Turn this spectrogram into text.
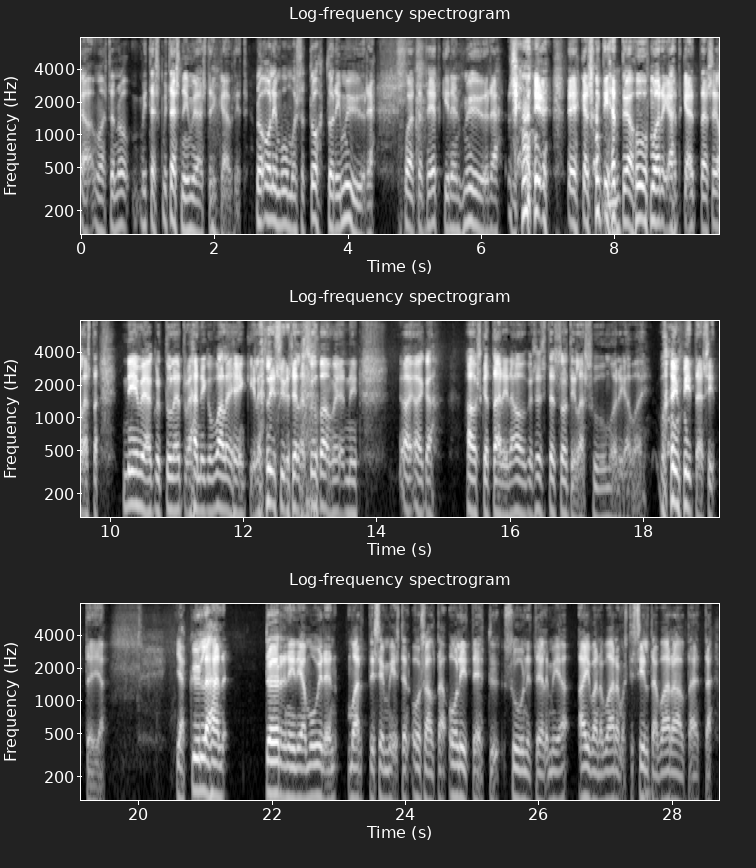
Ja mä ajattelin, no mitäs, mitäs nimeä sitten käytit? No oli muun muassa tohtori Myyrä. Mä ajattelin, että hetkinen Myyrä. Se on, ehkä se on tiettyä mm. huumoria, että käyttää sellaista nimeä, kun tulet vähän niin kuin valehenkilöllisyydellä Suomeen, niin aika hauska tarina. Onko se sitten sotilashuumoria vai, vai mitä sitten? Ja, ja kyllähän Törnin ja muiden Marttisen miesten osalta oli tehty suunnitelmia aivan varmasti siltä varalta, että –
